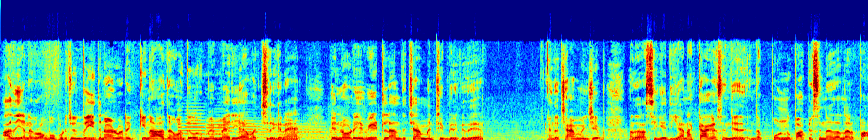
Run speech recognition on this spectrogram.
அது எனக்கு ரொம்ப பிடிச்சிருந்து இது நாள் வரைக்கும் நான் அதை வந்து ஒரு மெமரியாக வச்சுருக்கிறேன். என்னுடைய வீட்டில் அந்த சாம்பியன்ஷிப் இருக்குது. அந்த சாம்பியன்ஷிப் அந்த ரசிகர் எனக்காக செஞ்சது. அந்த பொண்ணு பார்க்க சின்னதாக தான் இருப்பாள்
